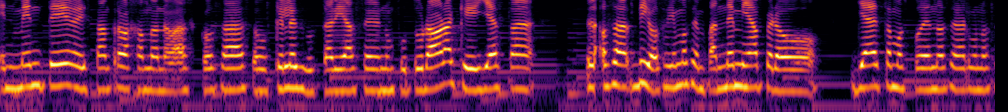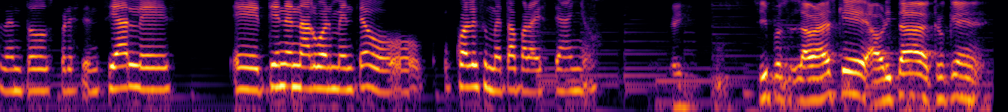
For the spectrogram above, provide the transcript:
en mente? ¿Están trabajando nuevas cosas o qué les gustaría hacer en un futuro? Ahora que ya está, o sea, digo, seguimos en pandemia, pero ya estamos pudiendo hacer algunos eventos presenciales. Eh, ¿Tienen algo en mente o cuál es su meta para este año? Sí, pues la verdad es que ahorita creo que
